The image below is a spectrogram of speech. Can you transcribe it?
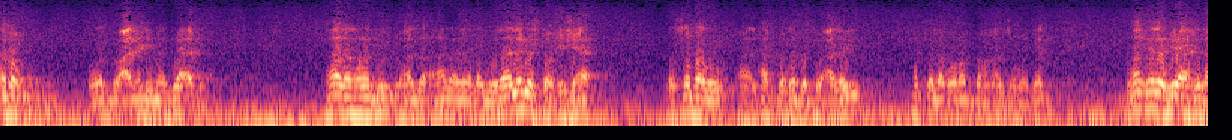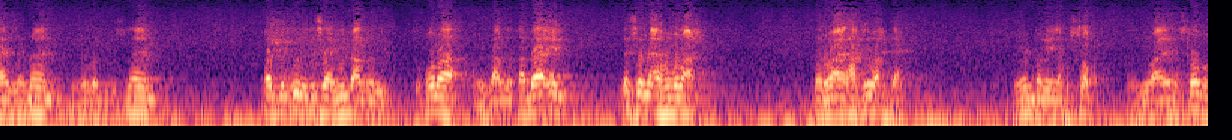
أبوا. وردوا عليه ما جاء به. هذا الرجل وهذا هذا الرجلان لم يستوحشا وصبروا على الحق وثبتوا عليه حتى لقوا ربهم عز وجل. وهكذا في آخر هذا الزمان في غربة الإسلام. قد يكون الإنسان في بعض القرى أو في بعض القبائل ليس معه مرافق بل هو على الحق وحده وينبغي له الصبر. ويجب عليه الصبر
